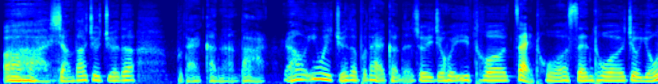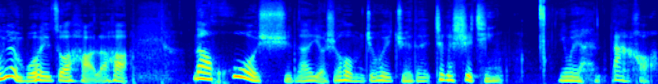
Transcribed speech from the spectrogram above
啊，想到就觉得不太可能吧。然后因为觉得不太可能，所以就会一拖再拖，三拖就永远不会做好了哈。那或许呢，有时候我们就会觉得这个事情因为很大哈，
